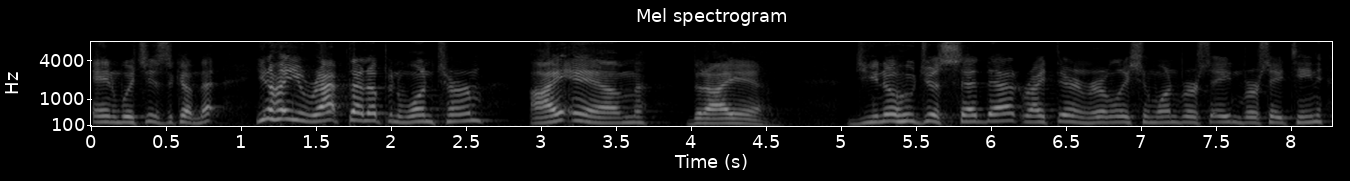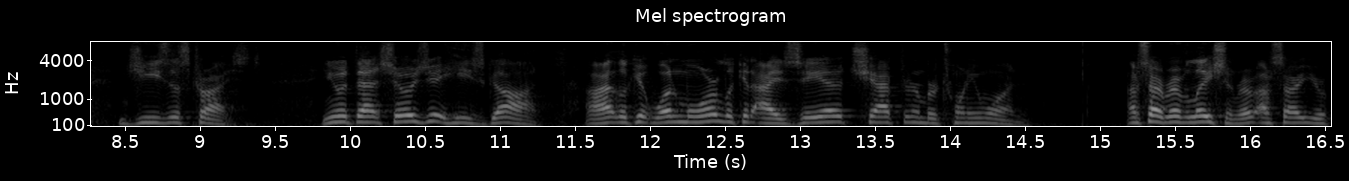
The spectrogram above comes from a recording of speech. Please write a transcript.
and which is to come. That, you know how you wrap that up in one term? I am that I am. Do you know who just said that right there in Revelation 1, verse 8 and verse 18? Jesus Christ. You know what that shows you? He's God. All right, look at one more. Look at Isaiah chapter number 21. I'm sorry, Revelation. I'm sorry, you're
